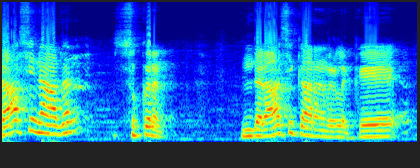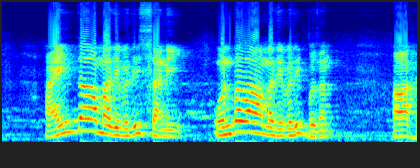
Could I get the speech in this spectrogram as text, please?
ராசிநாதன் சுக்கரன். இந்த ராசிக்காரர்களுக்கு ஐந்தாம் அதிபதி சனி ஒன்பதாம் அதிபதி புதன். ஆக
